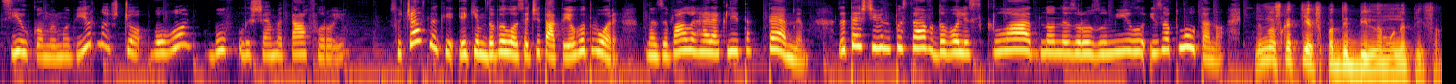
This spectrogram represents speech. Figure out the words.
цілком імовірно, що вогонь був лише метафорою. Сучасники, яким довелося читати його твори, називали Геракліта темним за те, що він писав доволі складно, незрозуміло і заплутано. Немножко текст по-дебільному написан.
